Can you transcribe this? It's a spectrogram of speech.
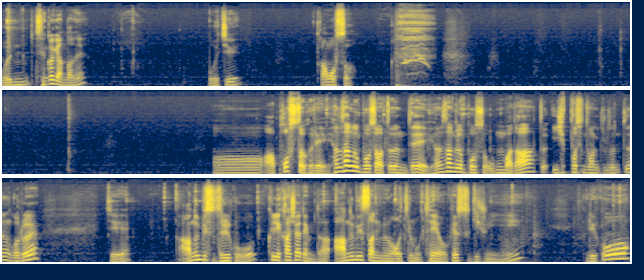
뭔 생각이 안 나네 뭐지 까먹었어. 어, 아 포스터 그래. 현상금 포스터가 뜨는데 현상금 포스터 5분마다 20% 확률로 뜨는 거를 이제 아누비스 들고 클릭하셔야 됩니다. 아누비스 아니면 얻지를 못해요. 퀘스트 기준이. 그리고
